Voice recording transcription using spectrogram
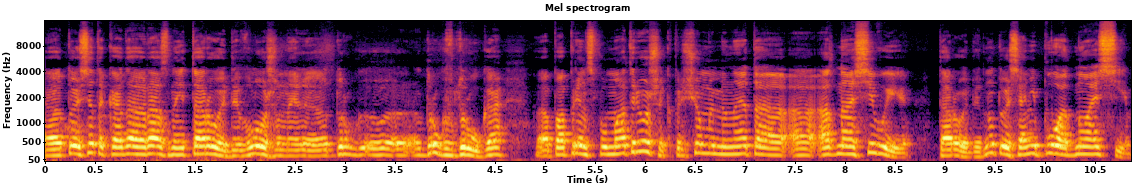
то есть это когда разные тороиды вложены э, друг, э, друг в друга по принципу матрешек, причем именно это а, одноосевые тороиды, ну то есть они по одной оси.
